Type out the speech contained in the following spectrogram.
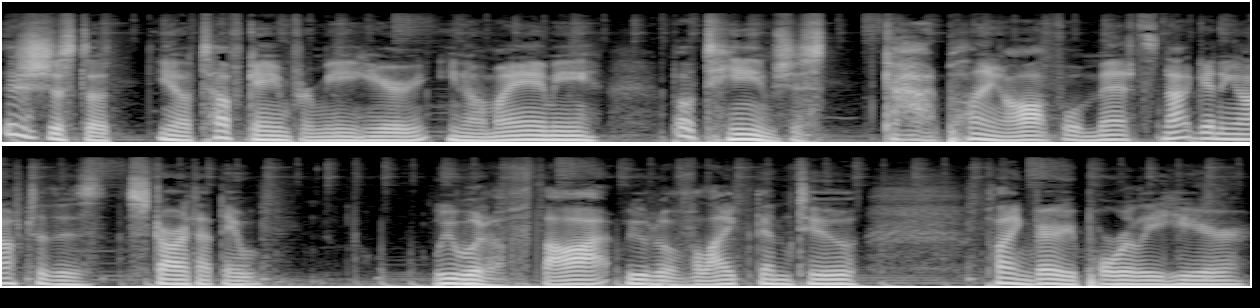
this is just a you know tough game for me here. You know, Miami both teams just God playing awful. Mets not getting off to the start that they we would have thought we would have liked them to. Playing very poorly here.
